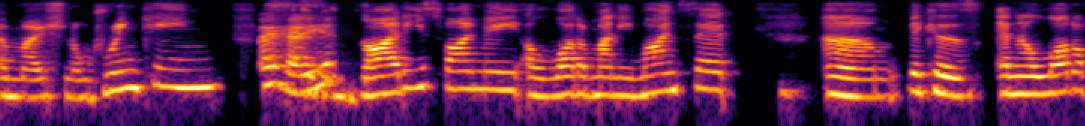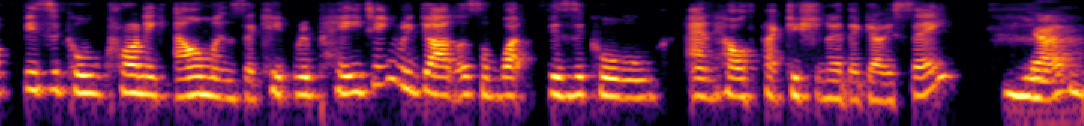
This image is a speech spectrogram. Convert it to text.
emotional drinking, Okay. Yeah. anxieties find me, a lot of money mindset, um, because and a lot of physical chronic ailments that keep repeating, regardless of what physical and health practitioner they go see. Yeah.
